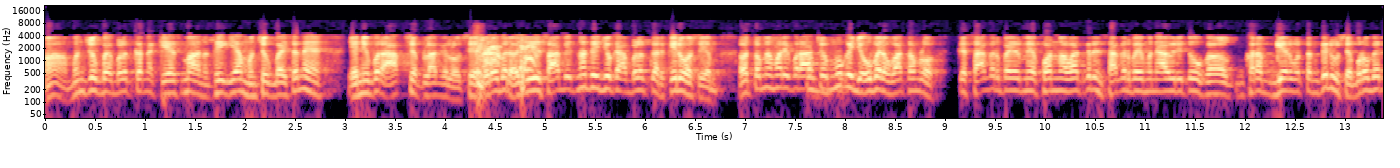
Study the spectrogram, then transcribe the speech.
હા મનસુખભાઈ બળાત્કારના કેસમાં નથી ગયા. મનસુખભાઈ છે ને એની ઉપર આક્ષેપ લાગેલો છે. બરોબર? હજી સાબિત નથી થયું કે આ બળાત્કાર કર્યો છે એમ. હવે તમે મારી પર આક્ષેપ મૂકી દો. ઊભા વાત સાંભળો. કે સાગરભાઈ મેં ફોનમાં વાત કરીને સાગરભાઈ મને આવી રીતે ખરાબ ગેરવર્તન કર્યું છે બરોબર?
